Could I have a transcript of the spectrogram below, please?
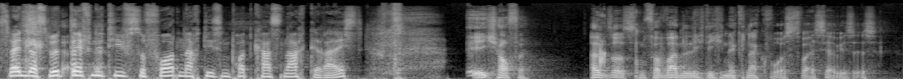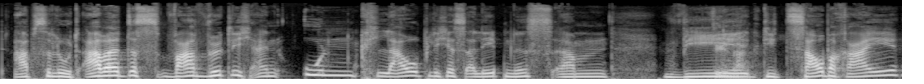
Sven, das wird definitiv sofort nach diesem Podcast nachgereicht. Ich hoffe. Ansonsten verwandle ich dich in eine Knackwurst, weiß ja, wie es ist. Absolut. Aber das war wirklich ein unglaubliches Erlebnis, ähm, wie die Zauberei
